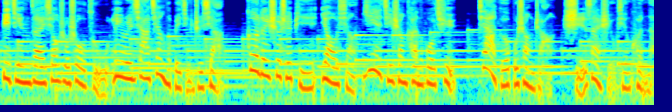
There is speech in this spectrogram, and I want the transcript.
毕竟，在销售受阻、利润下降的背景之下，各类奢侈品要想业绩上看得过去，价格不上涨实在是有些困难。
